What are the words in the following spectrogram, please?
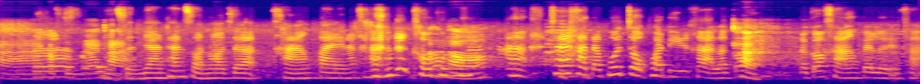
ค่ะขอบคุณมากค่ะสัญญาณท่านสอนอจะค้างไปนะคะขอบคุณอ้าวเหรอมากอะใช่ค่ะแต่พูดจบพอดีค่ะ แล้วก็ค่ะแล้วก็ค้างไปเลยค่ะ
